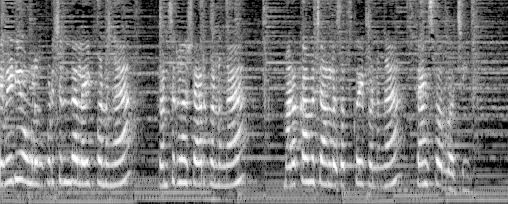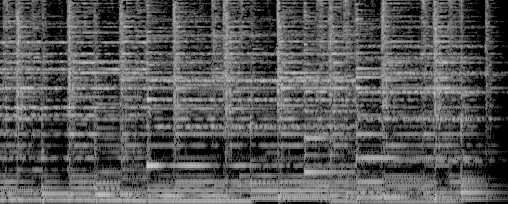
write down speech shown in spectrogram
இந்த வீடியோ உங்களுக்கு பிடிச்சிருந்தா லைக் பண்ணுங்கள் ஃப்ரெண்ட்ஸுக்கெல்லாம் ஷேர் பண்ணுங்கள் மறக்காமல் சேனலை சப்ஸ்கிரைப் பண்ணுங்க. தேங்க்ஸ் ஃபார் வாட்சிங்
